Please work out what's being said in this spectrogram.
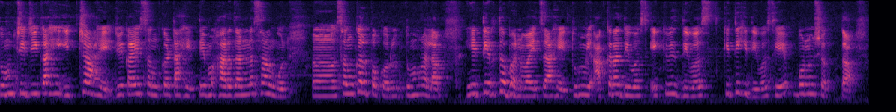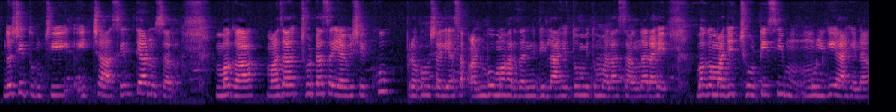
तुमची जी काही इच्छा आहे जे काही संकट आहे ते महाराजांना सांगून संकल्प करून तुम्हाला हे तीर्थ बनवायचं आहे. तुम्ही अकरा दिवस एकवीस दिवस कितीही दिवस हे बनवू शकता. जशी तुमची इच्छा असेल त्यानुसार बघा. माझा छोटासा याविषयी खूप प्रभावशाली असा अनुभव महाराजांनी दिला आहे तो मी तुम्हाला सांगणार आहे. बघा माझी छोटीशी मुलगी आहे ना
